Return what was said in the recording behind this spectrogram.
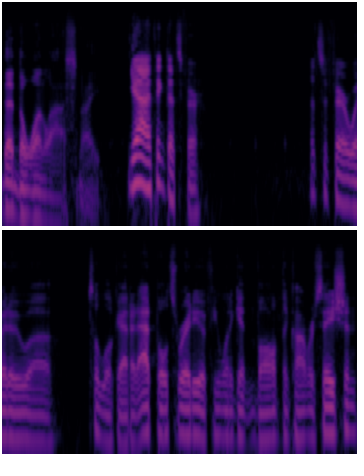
than the one last night. Yeah, I think that's fair. That's a fair way to uh, to look at it. At Bolts Radio, if you want to get involved in the conversation,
